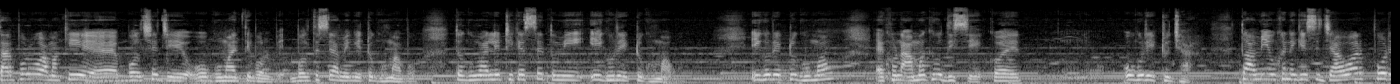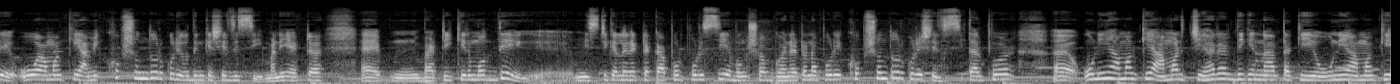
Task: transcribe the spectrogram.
তারপরও আমাকে বলছে যে ও ঘুমাইতে বলবে। বলতেছে আমি একটু ঘুমাবো। তো ঘুমাইলে ঠিক আছে তুমি এই ঘরে একটু ঘুমাও। এই ঘরে একটু ঘুমাও এখন আমাকেও দিছে কয় ও ঘরে একটু যা। তো আমি ওখানে গেছি যাওয়ার পরে ও আমাকে আমি খুব সুন্দর করে ওদিনকে সেজেছি। মানে একটা বাটিকের মধ্যে মিষ্টি কালার একটা কাপড় পরেছি এবং সব গয়নাটনা পরে খুব সুন্দর করে সেজেছি। তারপর উনি আমাকে আমার চেহারার দিকে না তাকিয়ে উনি আমাকে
